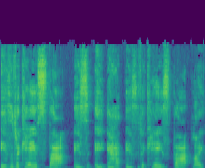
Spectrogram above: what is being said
Is it a case that is it, yeah? Is it a case that like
